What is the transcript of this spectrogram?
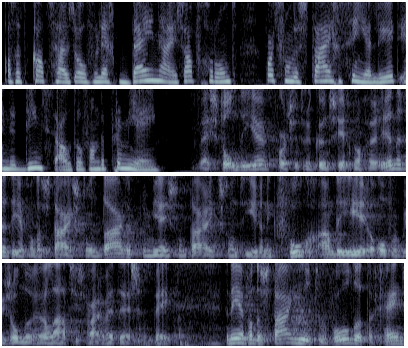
als het katshuisoverleg bijna is afgerond... wordt Van der Staaij gesignaleerd in de dienstauto van de premier. Wij stonden hier, voorzitter, u kunt zich nog herinneren. De heer Van der Staaij stond daar, de premier stond daar, ik stond hier. En ik vroeg aan de heren of er bijzondere relaties waren met de SGP. En de heer Van der Staaij hield toen vol dat er geen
